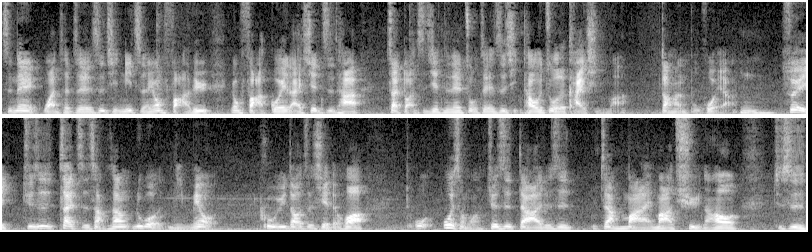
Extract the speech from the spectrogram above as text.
之内完成这件事情，你只能用法律、用法规来限制他。在短时间之内做这些事情，他会做得开心吗？当然不会啊。嗯，所以就是在职场上，如果你没有顾虑到这些的话，为为什么就是大家就是这样骂来骂去，然后就是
